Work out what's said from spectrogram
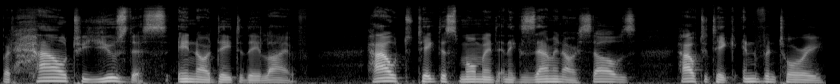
but how to use this in our day to day life. How to take this moment and examine ourselves, how to take inventory,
